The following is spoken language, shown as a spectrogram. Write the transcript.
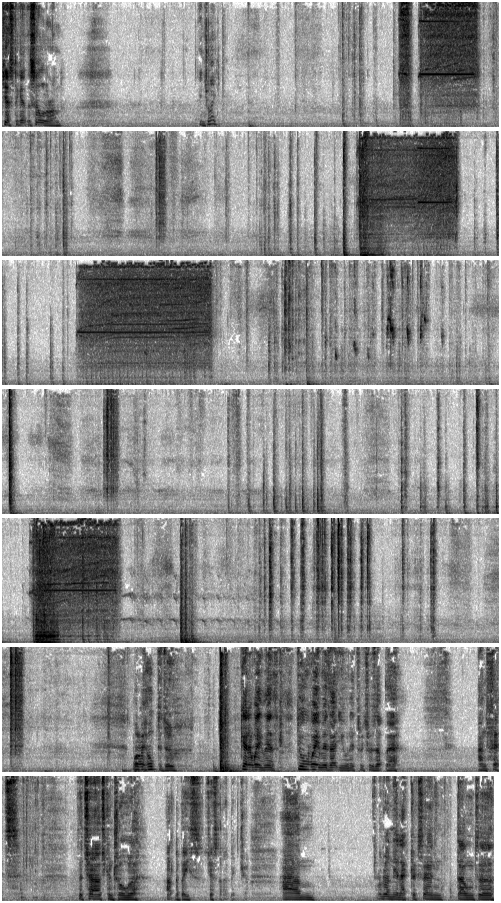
just to get the solar on. Enjoy. What I hope to do, get away with, do away with that unit which was up there and fits the charge controller at the base, just that picture. Um, run the electrics then down to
